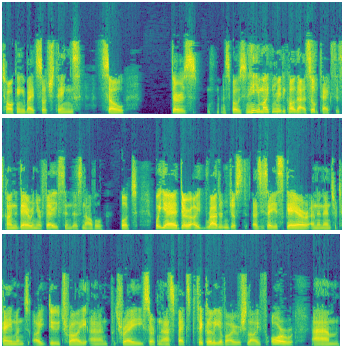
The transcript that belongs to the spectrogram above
talking about such things. So there's, I suppose, you mightn't really call that a subtext. It's kind of there in your face in this novel. But but yeah, there I rather than just as you say a scare and an entertainment, I do try and portray certain aspects, particularly of Irish life or um,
